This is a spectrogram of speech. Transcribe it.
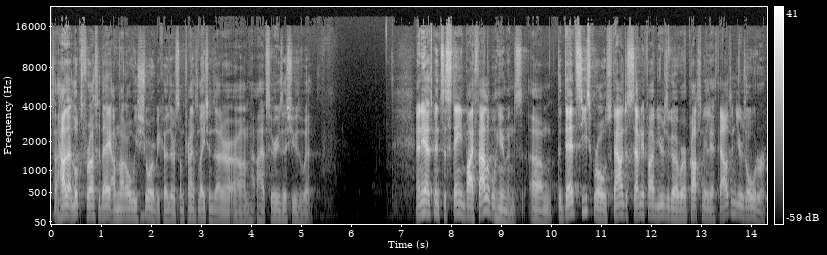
So, how that looks for us today, I'm not always sure because there are some translations that are, um, I have serious issues with and it has been sustained by fallible humans. Um, the Dead Sea Scrolls, found just 75 years ago, were approximately 1,000 years older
